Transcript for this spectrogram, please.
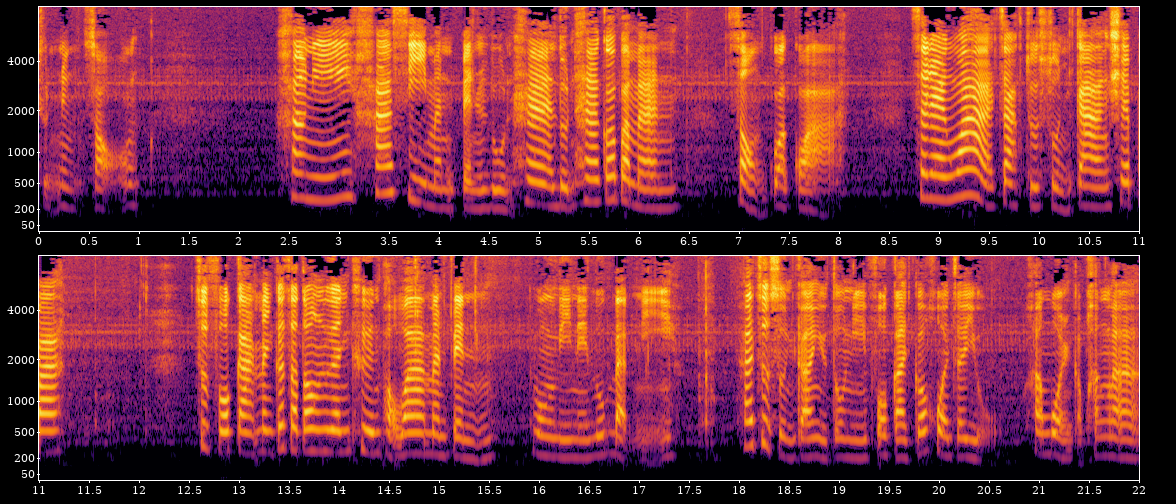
จุดหนึ่งสองคราวนี้ค่า c มันเป็นรูทห้ารูทห้าก็ประมาณสองกว่ากว่า แสดงว่าจากจุดศูนย์กลางใช่ปะจุดโฟกัสมันก็จะต้องเลื่อนขึ้น เพราะว่ามันเป็นวงรีในรูปแบบนี้ ถ้าจุดศูนย์กลางอยู่ตรงนี้ โฟกัสก็ควรจะอยู่ข้างบนกับข้างล่าง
